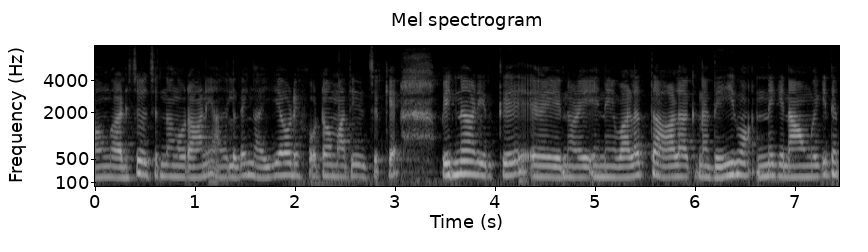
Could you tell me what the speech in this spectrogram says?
அவங்க அடித்து வச்சுருந்தாங்க ஒரு ஆணி அதில் தான் எங்கள் ஐயாவுடைய ஃபோட்டோ மாற்றி வச்சுருக்கேன். பின்னாடி இருக்குது என்னோட என்னை வளர்த்து ஆளாக்குன தெய்வம். இன்றைக்கி நான் உங்ககிட்ட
